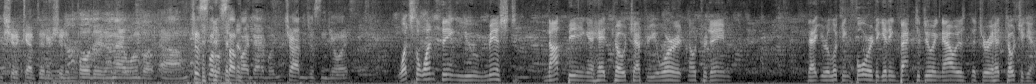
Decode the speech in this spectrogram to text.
you should have kept it or should have pulled it on that one, but um, just little stuff like that. But you try to just enjoy it. What's the one thing you missed not being a head coach after you were at Notre Dame that you're looking forward to getting back to doing now is that you're a head coach again?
